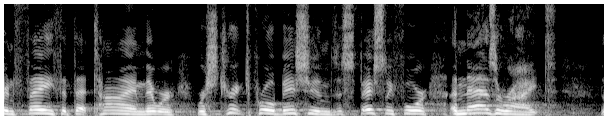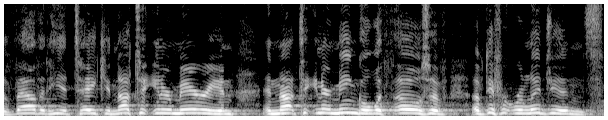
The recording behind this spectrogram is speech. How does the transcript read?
and faith at that time, there were, were strict prohibitions, especially for a Nazarite, the vow that he had taken not to intermarry and, and not to intermingle with those of, of different religions.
